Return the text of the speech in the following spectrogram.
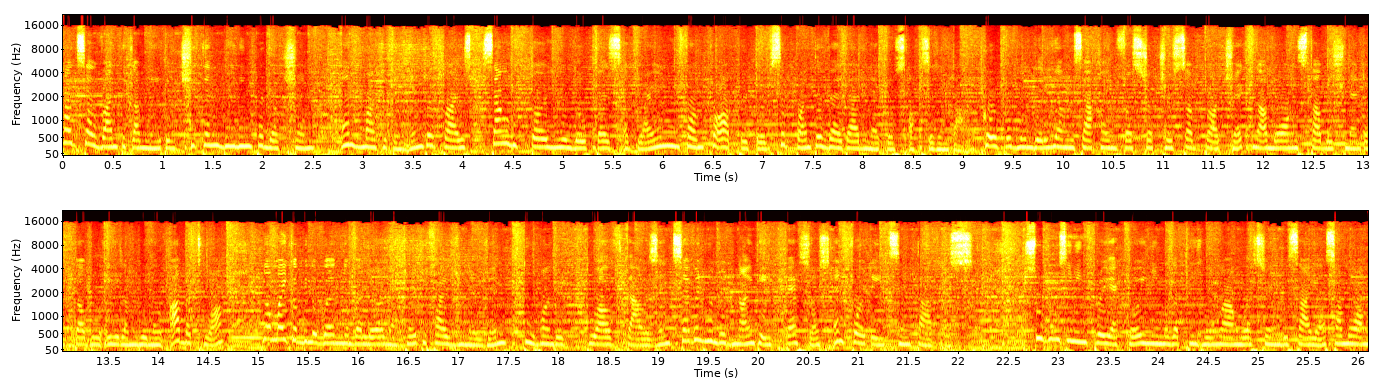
kag Salvantica Native Chicken Breeding Production and Marketing Enterprise sang Victorio Lopez Agrarian Farm Cooperative sa Puente Vedad, Negros Occidental. Kaupod ng diri ang isa ka infrastructure sub-project nga amo ang establishment of AA Lambunaw Abattoir nga may kabilugan nga balor ng 35,212,798 pesos and 48 centavos. Subong sining proyekto ini magapiho nga ang Western Visayas sa mo ang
